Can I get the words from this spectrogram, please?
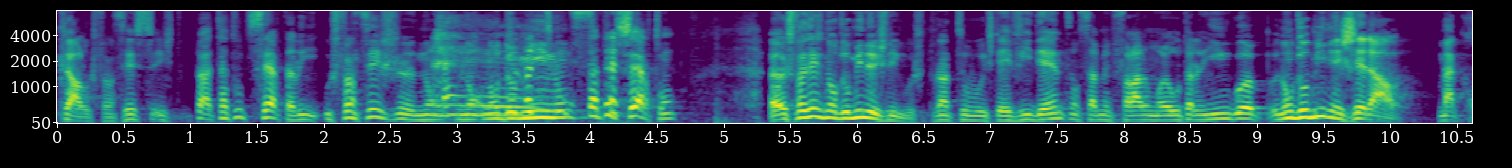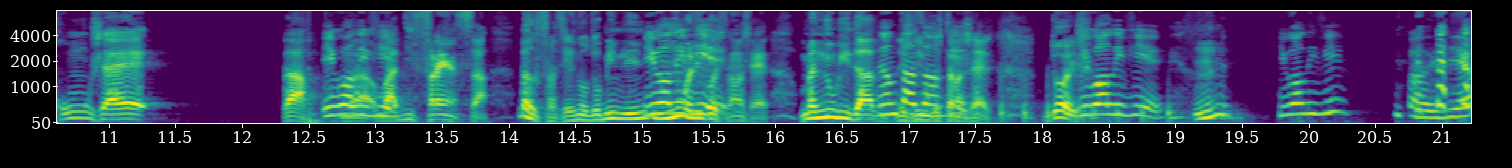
Claro, os franceses, isto, está tudo certo ali. Os franceses não, não, não dominam. Está tudo certo. Uh, os franceses não dominam as línguas. Portanto, isto é evidente, não sabem falar uma outra língua. Não dominam em geral. Macron já é Lá, e o uma, uma diferença. Mas os franceses não dominam nenhuma língua estrangeira. Uma nulidade nas línguas estrangeiras. Dois. E o Olivier? Hum? E o Olivier? Olivier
